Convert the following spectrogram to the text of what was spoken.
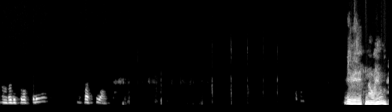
બધી ચોપડી પછી એવી રીતના હોય એમ ને?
